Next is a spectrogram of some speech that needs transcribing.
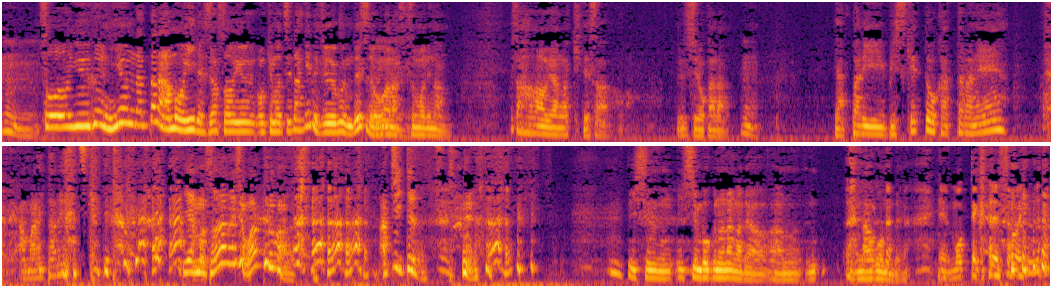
えうん。そういう風に言うんだったら、あもういいですよ。そういうお気持ちだけで十分ですで終わらすつもりなの。そしたら母親が来てさ、後ろから、うん。やっぱりビスケットを買ったらね、甘いタレがつけてた。いや、もうその話終わってるから。あっち行ってる一瞬、一瞬僕の中では、あの、和んで。ええ持ってかれそうにな。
